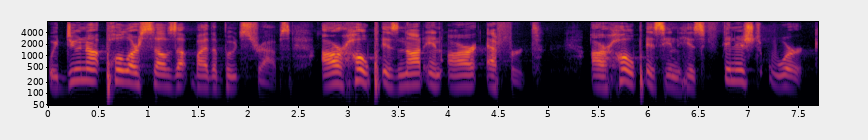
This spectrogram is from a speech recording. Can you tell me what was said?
We do not pull ourselves up by the bootstraps. Our hope is not in our effort. Our hope is in his finished work.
